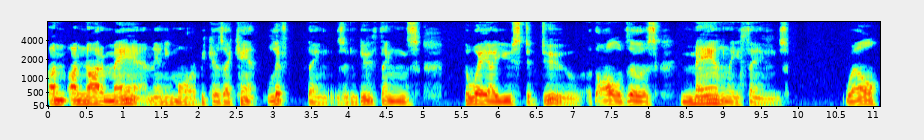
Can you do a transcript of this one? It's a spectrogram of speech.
I'm I'm not a man anymore because I can't lift things and do things the way I used to do. All of those manly things. Well,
